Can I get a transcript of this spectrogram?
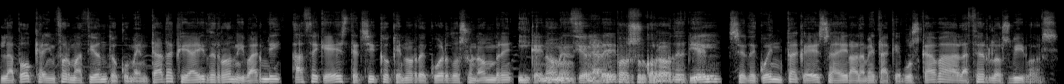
La poca información documentada que hay de Ron y Barney, hace que este chico que no recuerdo su nombre y que no mencionaré por su color de piel, se dé cuenta que esa era la meta que buscaba al hacerlos vivos,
